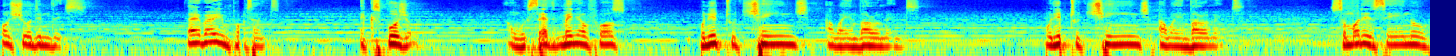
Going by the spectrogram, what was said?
God showed him this. Very, very important. Exposure. And we said many of us, we need to change our environment. We need to change our environment. Somebody is saying, No,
